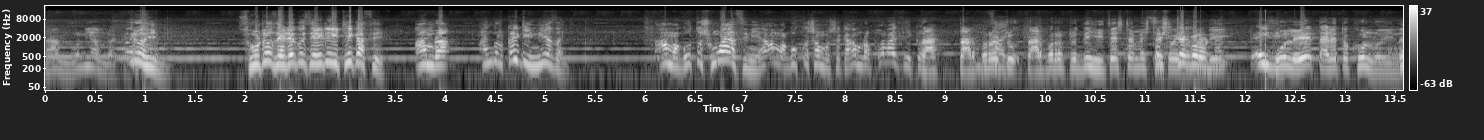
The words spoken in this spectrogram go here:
জানব নি আমরা রহিম ছোট যেটা কইছে এটাই ঠিক আছে। আমরা আঙ্গুল কাইটি নিয়ে যাই। আমাগো তো সময় আছে নি আমাগো কো সমস্যা কি? আমরা তারপরে একটু তারপরে একটু দেখি চেষ্টা মেষ্টা চেষ্টা করো এই খুলে তাহলে তো খুললোই না।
